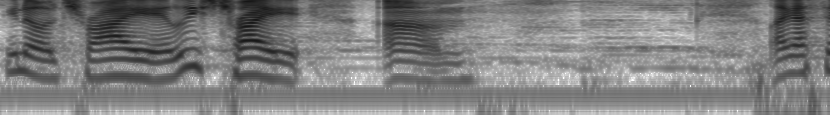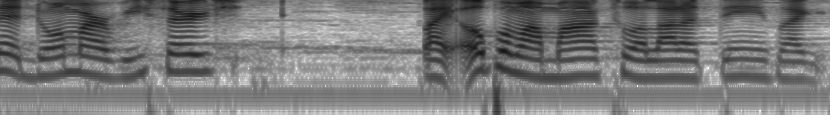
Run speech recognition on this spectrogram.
you know, try it. At least try it. Um, like I said, doing my research, like open my mind to a lot of things. Like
